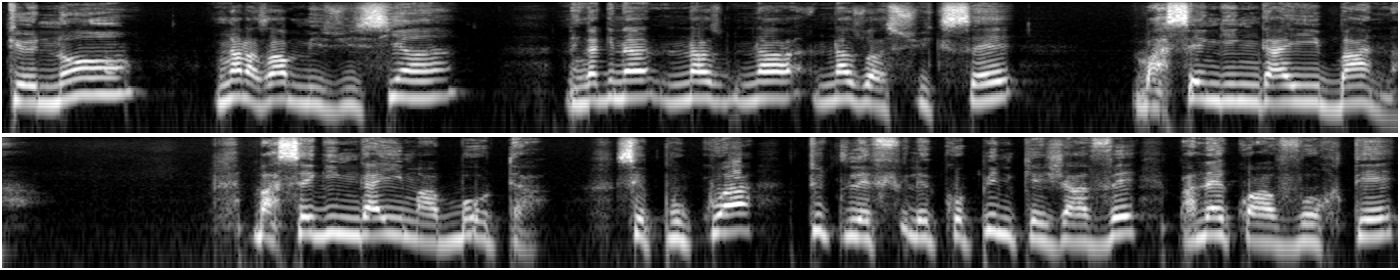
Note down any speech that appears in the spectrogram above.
Que non ngai naza musicien ningaki nazwa na, na succès basengi ngai bana. Basengi ngai mabota. C'est pourquoi toutes les, les copines que j'avais bandaki koavorter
